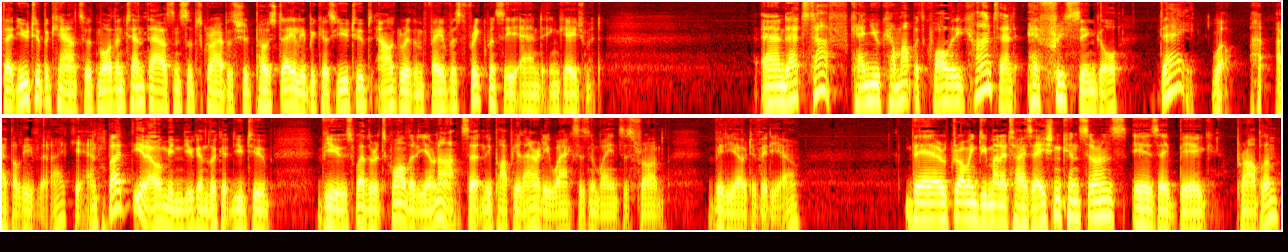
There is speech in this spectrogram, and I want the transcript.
that YouTube accounts with more than 10,000 subscribers should post daily because YouTube's algorithm favors frequency and engagement. And that's tough. Can you come up with quality content every single day? Well, I believe that I can. But, you know, I mean, you can look at YouTube views, whether it's quality or not. Certainly, popularity waxes and wanes from video to video. Their growing demonetization concerns is a big problem.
